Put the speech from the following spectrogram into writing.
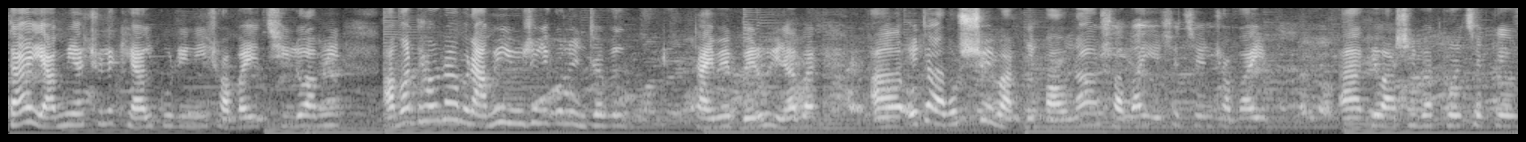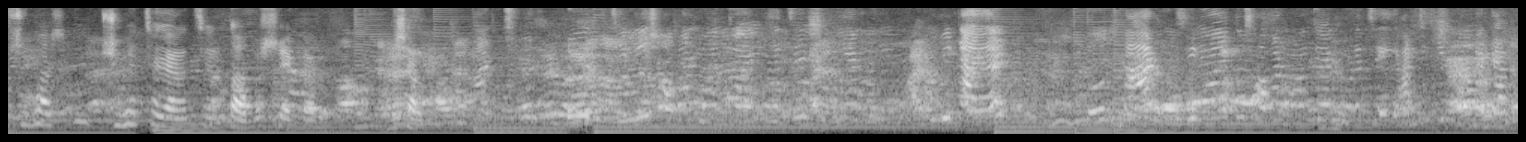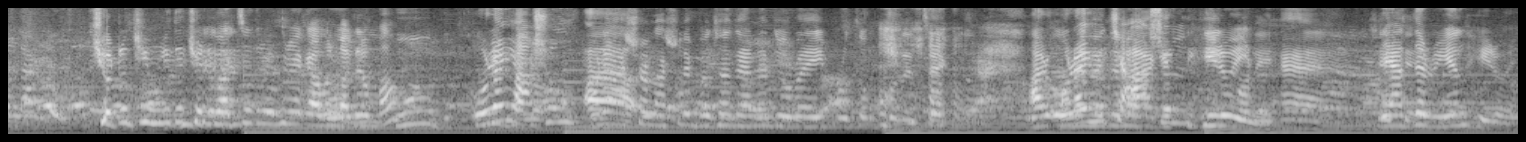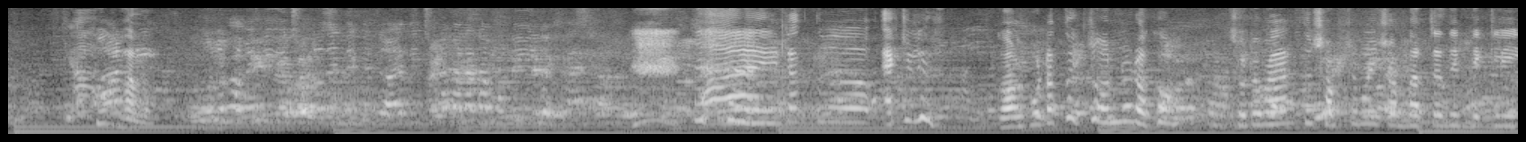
তাই আমি আসলে খেয়াল করিনি, সবাই ছিল। আমি, আমার ধারণা মানে আমি ইউজুয়ালি কোনো ইন্টারভেল টাইমে বেরোই না বাট এটা অবশ্যই বাড়তি পাওনা। সবাই এসেছেন, সবাই কেউ আশীর্বাদ করেছেন, কেউ শুভা, শুভেচ্ছা জানাচ্ছেন, তো অবশ্যই একটা বিশাল পাওনা। খুবই টায়ার্ড তো তার অভিনয় তো সবার মন জয় করেছে আজকে কি বলবে কেমন লাগল ছোট চিমড়িদের ছোট বাচ্চাদের অভিনয় কেমন লাগল মা? ওরাই আসল আসল আসলে বোঝা যায় না যে ওরা এই প্রথম করেছে। আর ওরাই হচ্ছে আসল হিরোইন হ্যাঁ they are the real heroine খুব ভালো। এটা তো অ্যাকচুয়ালি গল্পটা তো একটু অন্যরকম। ছোটবেলার তো সবসময় সব বাচ্চাদের দেখলেই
